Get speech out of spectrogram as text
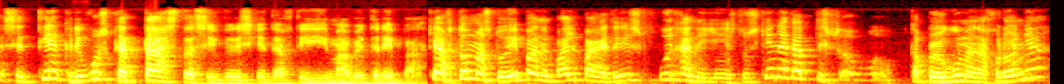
σε τι ακριβώς κατάσταση βρίσκεται αυτή η μαύρη τρύπα. Και αυτό μας το είπαν πάλι παρατηρήσεις που είχαν γίνει στο σκήνακα τα προηγούμενα χρόνια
